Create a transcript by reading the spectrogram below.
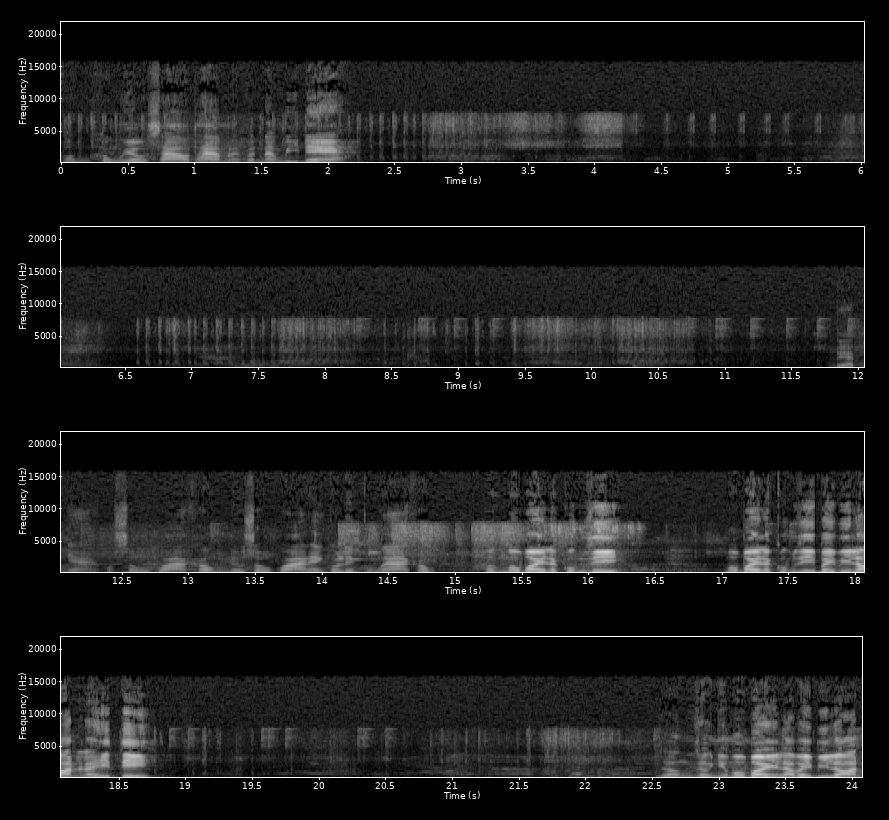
vâng không hiểu sao tham lại vẫn đang bị đè Đét nhà có xấu quá không? Nếu xấu quá thì anh có lên cung A không? Vâng, màu 7 là cung gì? Màu 7 là cung gì? Babylon là Hitty? Dường, dường như màu 7 là Babylon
